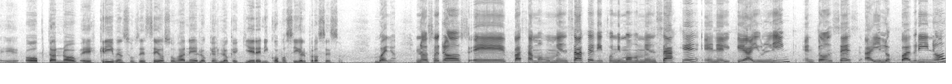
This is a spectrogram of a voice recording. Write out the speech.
eh, optan, ¿no? escriben sus deseos, sus anhelos, qué es lo que quieren y cómo sigue el proceso. Bueno, nosotros eh, pasamos un mensaje, difundimos un mensaje en el que hay un link, entonces ahí los padrinos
